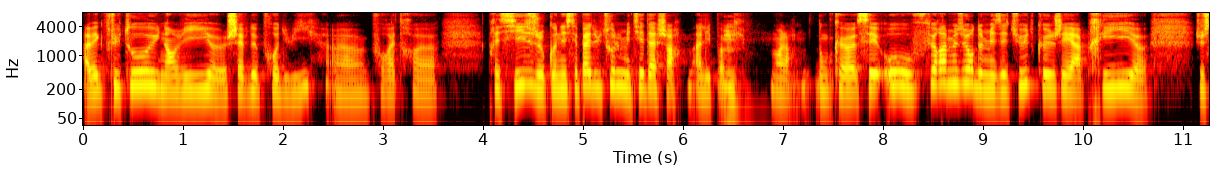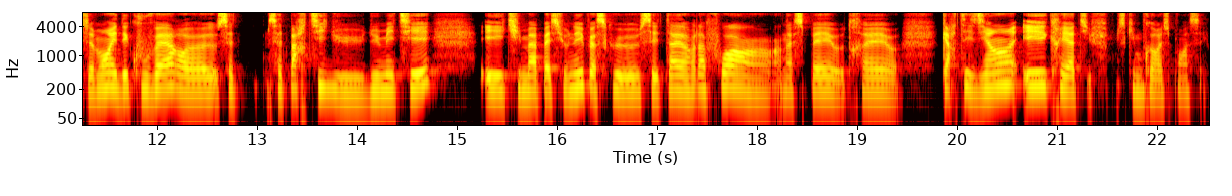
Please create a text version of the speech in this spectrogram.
avec plutôt une envie chef de produit, pour être précise. Je connaissais pas du tout le métier d'achat à l'époque. Mmh. Voilà. Donc euh, c'est au fur et à mesure de mes études que j'ai appris euh, justement et découvert euh, cette, cette partie du, du, métier et qui m'a passionnée parce que c'est à la fois un, un aspect très cartésien et créatif, ce qui me correspond assez.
